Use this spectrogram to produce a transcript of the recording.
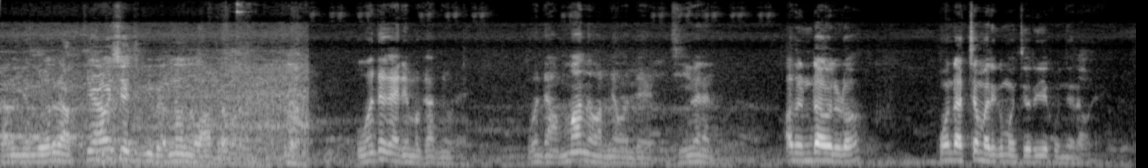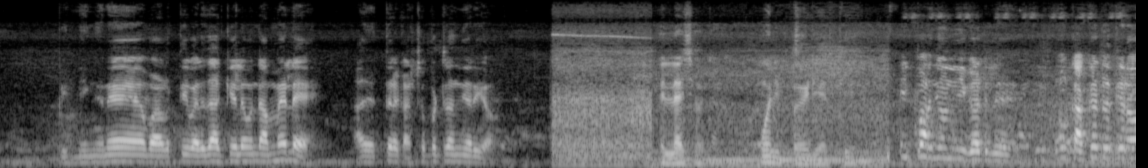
കാരണം ഞാൻ വേറൊരു അത്യാവശ്യമായിട്ട് വരണമെന്ന് മാത്രമേ പറഞ്ഞു ഓന്റെ കാര്യം നമുക്ക് അറിഞ്ഞൂടെ? ഓന്റെ അമ്മ എന്ന് പറഞ്ഞ ഓന്റെ ജീവനല്ല? അത് ഉണ്ടാവില്ലടോ ഓന്റെ അച്ഛൻ മരിക്കുമ്പോൾ ചെറിയ കുഞ്ഞനാവൻ പിന്നെ ഇങ്ങനെ വളർത്തി വലുതാക്കിയാലും ഓന്റെ അമ്മയല്ലേ? അത് എത്ര കഷ്ടപ്പെട്ടതെന്ന് അറിയോ? എല്ലാ ചോട്ടാ ഓനി പേടിയെത്തി പറഞ്ഞൊന്നും നീ കേട്ടില്ലേ കക്കട്ടെത്തിയടോ.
